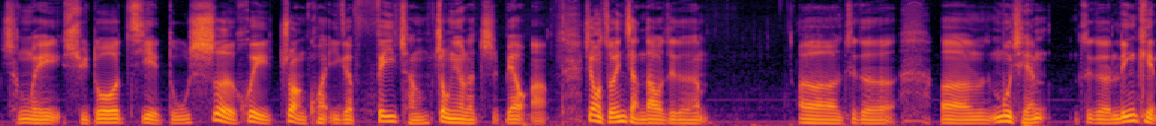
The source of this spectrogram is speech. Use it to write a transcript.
成为许多解读社会状况一个非常重要的指标啊。像我昨天讲到这个呃，这个呃，目前。这个 LinkedIn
